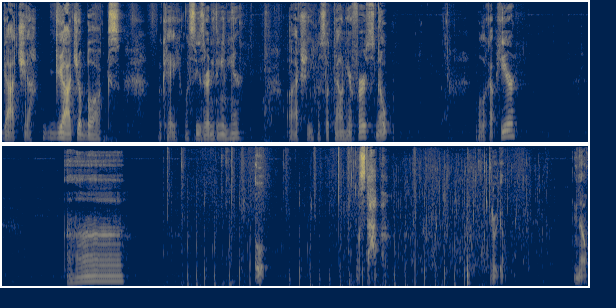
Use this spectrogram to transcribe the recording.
Gotcha. Gotcha, Bauwks. Okay, let's see. Is there anything in here? Oh, actually, let's look down here first. Nope. We'll look up here. Uh. Oh. Stop. There we go. No.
